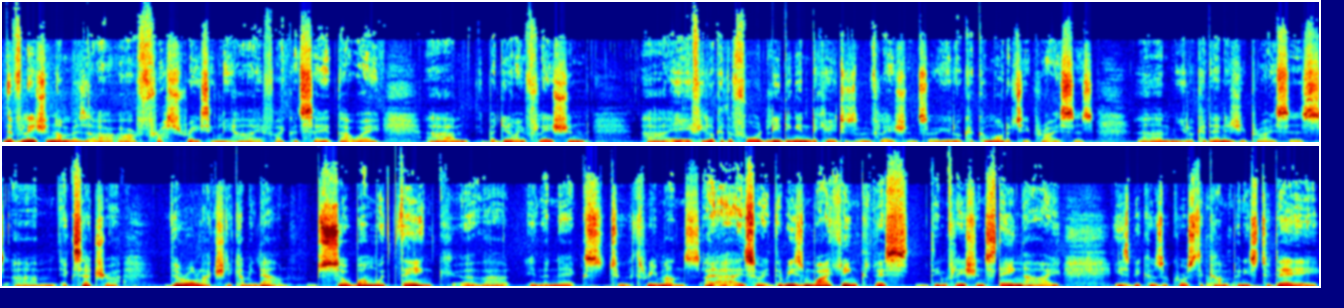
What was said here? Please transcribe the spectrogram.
the inflation numbers are, are, frustratingly high, if I could say it that way. Um, but you know, inflation uh, if you look at the forward leading indicators of inflation, so you look at commodity prices, um, you look at energy prices, um, etc., they're all actually coming down. So one would think uh, that in the next two, three months, I, I, sorry, the reason why I think this the inflation staying high is because, of course, the companies today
